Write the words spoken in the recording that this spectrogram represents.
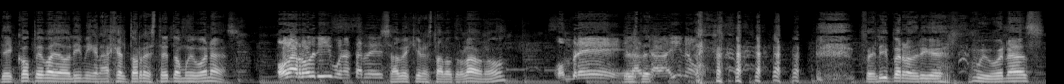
de Cope Valladolid, Miguel Ángel Torres Teto, muy buenas. Hola Rodri, buenas tardes. ¿Sabes quién está al otro lado, no? Hombre, el Desde-. Felipe Rodríguez, muy buenas.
